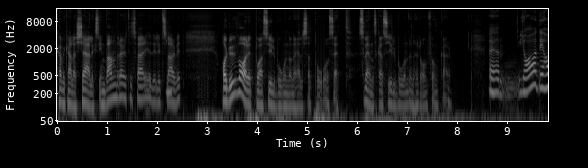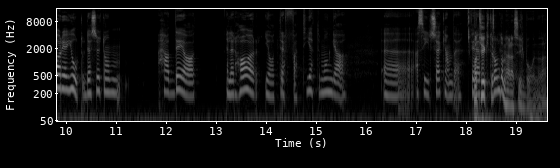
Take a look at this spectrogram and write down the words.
kan vi kalla kärleksinvandrare till Sverige, det är lite slarvigt. Har du varit på asylboenden och hälsat på och sett svenska asylboenden, hur de funkar? Ehm, Ja, det har jag gjort. Dessutom hade jag, eller har jag träffat jättemånga eh, asylsökande. Vad tyckte du om de här asylboendena?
